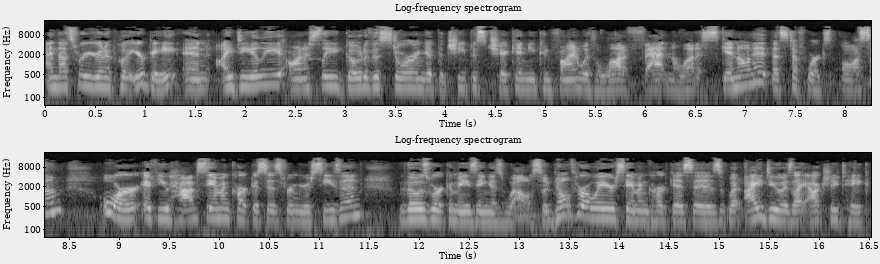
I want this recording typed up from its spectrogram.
and that's where you're gonna put your bait. And ideally, honestly, go to the store and get the cheapest chicken you can find with a lot of fat and a lot of skin on it. That stuff works awesome. Or if you have salmon carcasses from your season, those work amazing as well. So don't throw away your salmon carcasses. What I do is I actually take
